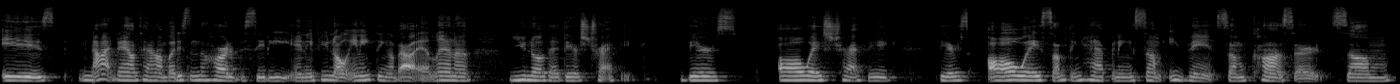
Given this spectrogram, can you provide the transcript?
is not downtown, but it's in the heart of the city. And if you know anything about Atlanta, you know that there's traffic. There's always traffic. There's always something happening, some event, some concert, some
